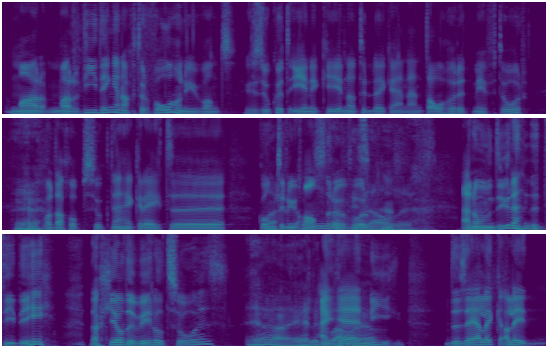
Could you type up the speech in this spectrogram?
Maar, maar die dingen achtervolgen u, want je zoekt het ene keer natuurlijk en, en het algoritme heeft door Ja. waar dat je op zoekt en je krijgt eh, continu andere voor. diezelfde. En om duur het idee dat heel de wereld zo is Ja, eigenlijk en wel. jij ja. niet. Dus eigenlijk, allee,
